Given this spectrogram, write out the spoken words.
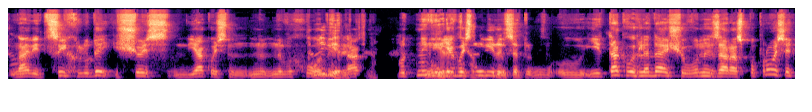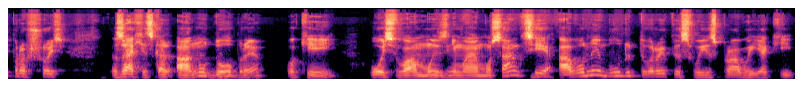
навіть цих людей щось якось не Та не виходить. так? От не ну, віриться. якось не віриться. І так виглядає, що вони зараз попросять про щось. Захід скаже: а ну добре, окей, ось вам ми знімаємо санкції, а вони будуть творити свої справи, як і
